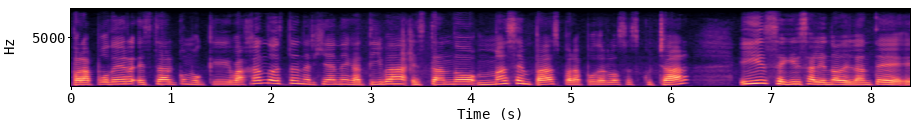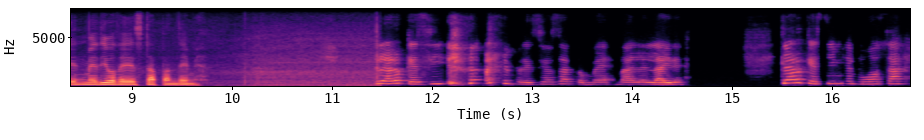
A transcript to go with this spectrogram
para poder estar como que bajando esta energía negativa, estando más en paz para poderlos escuchar y seguir saliendo adelante en medio de esta pandemia. Claro que sí, preciosa, tomé mal el aire. Claro que sí, mi hermosa.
